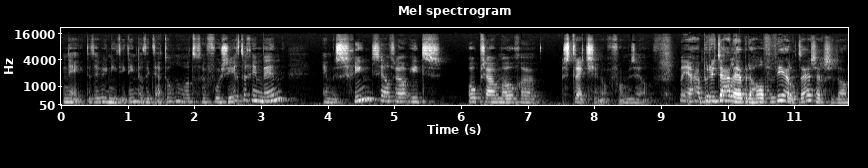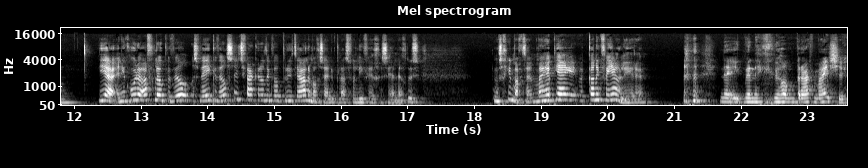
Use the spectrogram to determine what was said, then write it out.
nee, dat heb ik niet. Ik denk dat ik daar toch nog wat voorzichtig in ben. En misschien zelfs wel iets op zou mogen stretchen nog voor mezelf. Nou ja, brutale hebben de halve wereld, hè, zeggen ze dan. Ja, en ik hoorde afgelopen wel, weken wel steeds vaker dat ik wat brutaler mag zijn in plaats van lief en gezellig. Dus misschien mag dat. Maar heb jij, kan ik van jou leren? nee, ik ben denk ik wel een braaf meisje.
